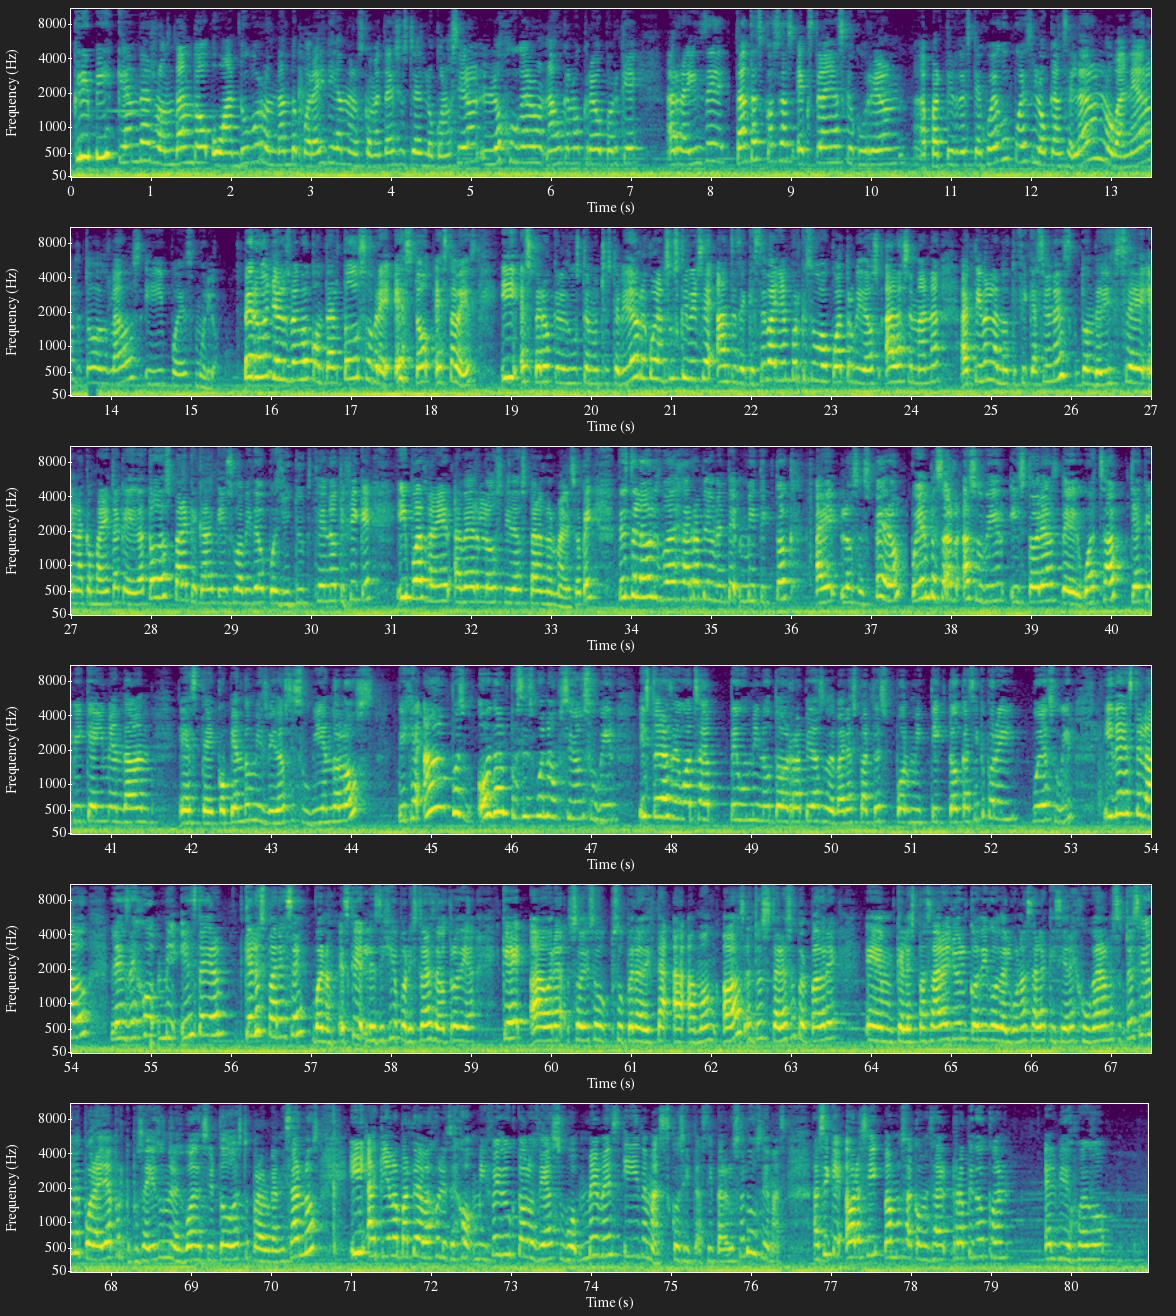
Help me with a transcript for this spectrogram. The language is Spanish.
creepy que anda rondando o anduvo rondando por ahí Díganme en los comentarios si ustedes lo conocieron, lo jugaron, aunque no creo porque a raíz de tantas cosas extrañas que ocurrieron a partir de este juego, pues lo cancelaron, lo banearon de todos lados y pues murió. Pero yo les vengo a contar todo sobre esto esta vez y espero que les guste mucho este video. Recuerden suscribirse antes de que se vayan porque subo cuatro videos a la semana. Activen las notificaciones donde dice en la campanita que llega a todos para que cada que yo suba video pues YouTube te notifique y puedas venir a ver los videos paranormales, ¿ok? De este lado les voy a dejar rápidamente mi TikTok, ahí los espero. Voy a empezar a subir historias de WhatsApp ya que vi que ahí me andaban este, copiando mis videos y subiéndolos dije, ah, pues oigan, pues es buena opción subir historias de WhatsApp de un minuto rápidas o de varias partes por mi TikTok, así que por ahí voy a subir. Y de este lado les dejo mi Instagram. ¿Qué les parece? Bueno, es que les dije por historias de otro día que ahora soy súper adicta a Among Us, entonces estaría súper padre Em, que les pasara yo el código de alguna sala que hiciera y. Entonces síganme por allá porque pues ahí es donde les voy a decir todo esto para organizarnos. Y aquí en la parte de abajo les dejo mi Facebook, todos los días subo memes y demás cositas. Y para los saludos y demás. Así que ahora sí, vamos a comenzar rápido con el videojuego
